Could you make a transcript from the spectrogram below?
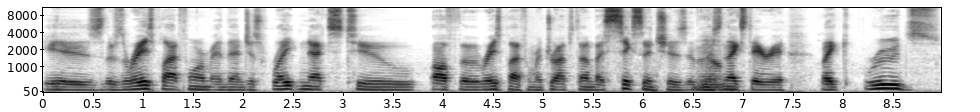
is there's a raised platform and then just right next to off the raised platform it drops down by six inches and then there's the next area like Rude's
